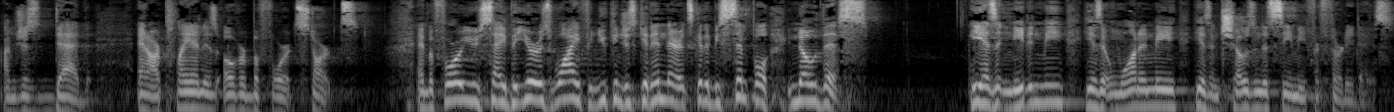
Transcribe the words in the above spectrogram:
I'm just dead. And our plan is over before it starts. And before you say, but you're his wife and you can just get in there, it's going to be simple, know this. He hasn't needed me. He hasn't wanted me. He hasn't chosen to see me for 30 days.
